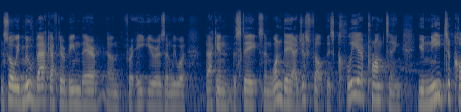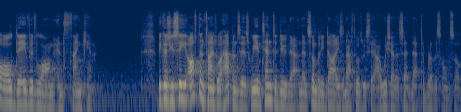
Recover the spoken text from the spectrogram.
And so we'd moved back after being there um, for eight years, and we were back in the States. And one day I just felt this clear prompting you need to call David Long and thank him. Because you see, oftentimes what happens is we intend to do that, and then somebody dies, and afterwards we say, I wish I'd have said that to brother so and so.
